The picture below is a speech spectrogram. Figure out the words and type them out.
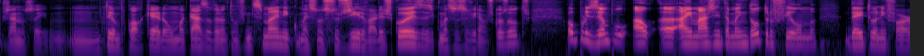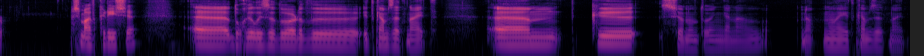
já não sei, um, tempo qualquer a uma casa durante um fim de semana e começam a surgir várias coisas e começam a se virar uns com os outros. Ou, por exemplo, há, a imagem também de outro filme, Day 24, chamado Krisha, uh, do realizador de It Comes at Night, que, se eu não estou enganado, não, não é It Comes at Night.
